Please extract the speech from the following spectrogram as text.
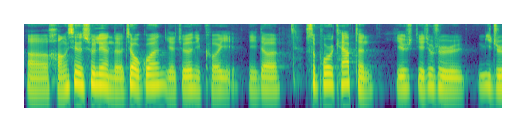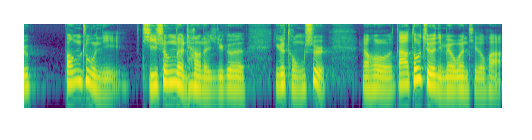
呃航线训练的教官也觉得你可以，你的 support captain 也也就是一直帮助你提升的这样的一个一个同事，然后大家都觉得你没有问题的话，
